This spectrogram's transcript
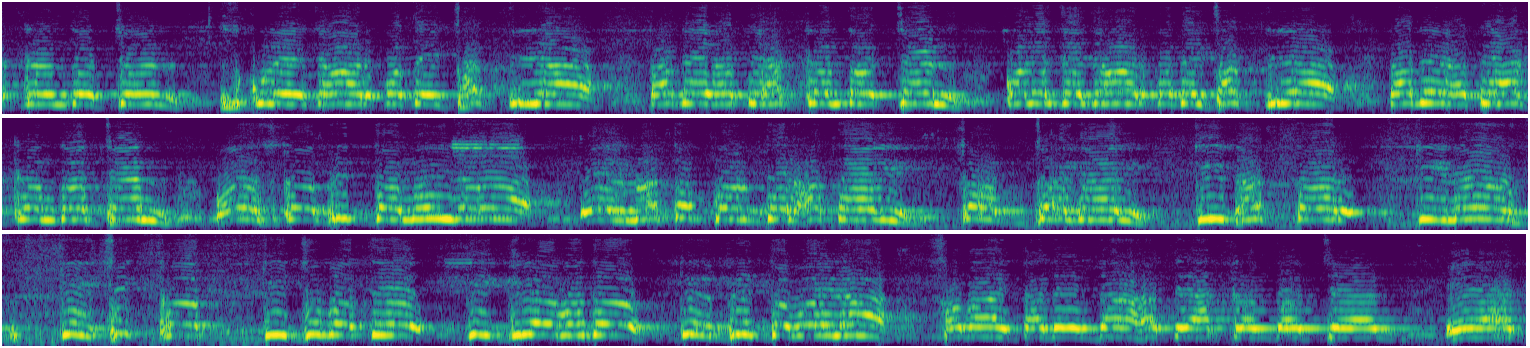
আক্রান্ত হচ্ছেন স্কুলে যাওয়ার পথে ছাত্রীরা। তাদের হাতে আক্রান্ত হচ্ছেন কলেজে যাওয়ার পথে ছাত্রীরা। তাদের হাতে আক্রান্ত হচ্ছেন বয়স্ক বৃদ্ধ মহিলারা। এই মাতব্বরদের হাতেই সব জায়গায় কি ডাক্তার, কি নার্স, কি শিক্ষক কি যুবতী, কি গৃহবধ, কি বৃদ্ধ মহিলা, সবাই তাদের দা হাতে আক্রান্ত হচ্ছেন। এ এক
